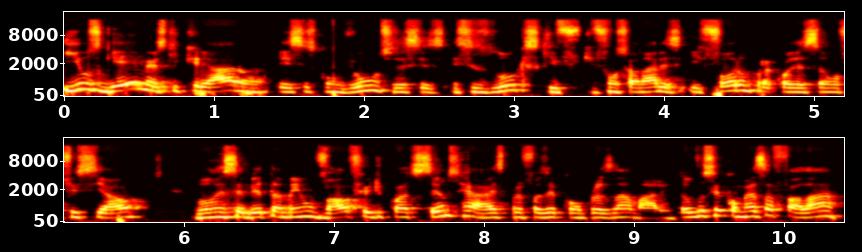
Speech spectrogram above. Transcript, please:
E os gamers que criaram esses conjuntos, esses, esses looks que, que funcionaram e foram para a coleção oficial, vão receber também um voucher de 400 reais para fazer compras na Amaro. Então você começa a falar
